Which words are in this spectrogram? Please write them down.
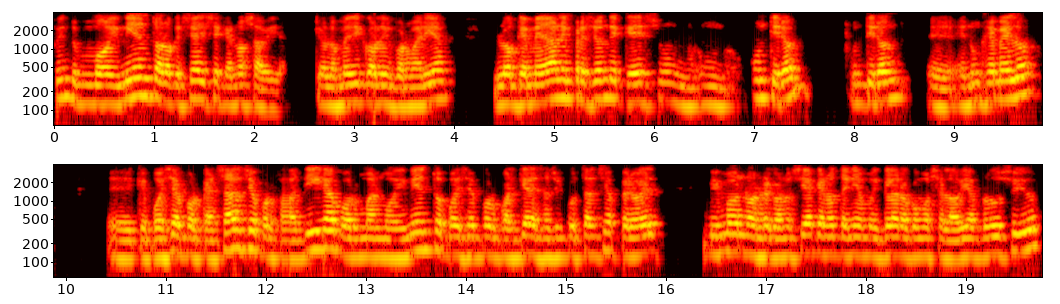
un movimiento, lo que sea, dice que no sabía, que los médicos lo informarían, lo que me da la impresión de que es un, un, un tirón, un tirón eh, en un gemelo, eh, que puede ser por cansancio, por fatiga, por mal movimiento, puede ser por cualquiera de esas circunstancias, pero él mismo nos reconocía que no tenía muy claro cómo se lo había producido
